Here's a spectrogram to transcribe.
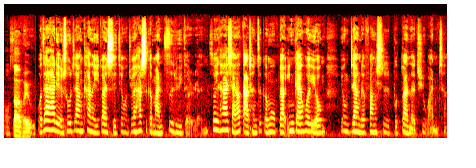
哦稍微恢复？我在他脸书这样看了一段时间，我觉得他是个蛮自律的人，所以他想要达成这个目标，应该会用用这样的方式不断的去完成。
